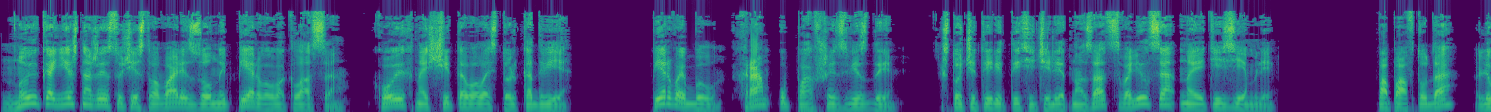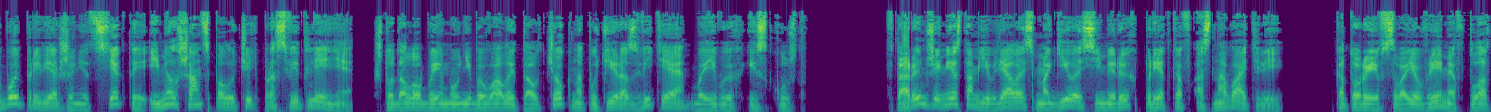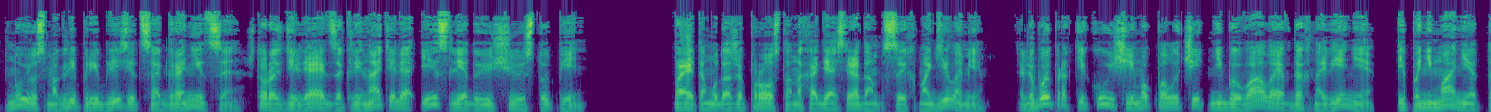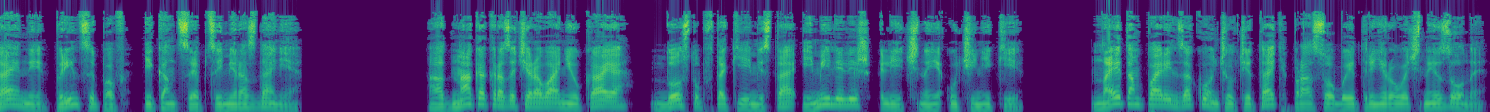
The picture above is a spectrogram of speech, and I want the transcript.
Ну и, конечно же, существовали зоны первого класса, коих насчитывалось только две. Первой был храм упавшей звезды, что четыре тысячи лет назад свалился на эти земли. Попав туда, любой приверженец секты имел шанс получить просветление, что дало бы ему небывалый толчок на пути развития боевых искусств. Вторым же местом являлась могила семерых предков-основателей, которые в свое время вплотную смогли приблизиться к границе, что разделяет заклинателя и следующую ступень. Поэтому даже просто находясь рядом с их могилами, любой практикующий мог получить небывалое вдохновение и понимание тайны, принципов и концепций мироздания. Однако, к разочарованию Кая, доступ в такие места имели лишь личные ученики. На этом парень закончил читать про особые тренировочные зоны,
